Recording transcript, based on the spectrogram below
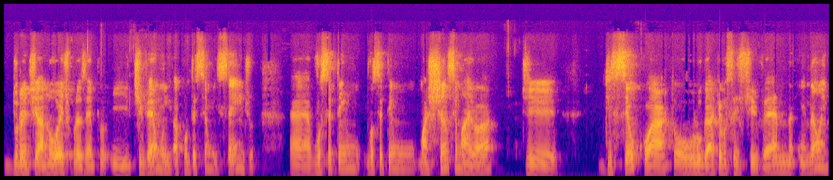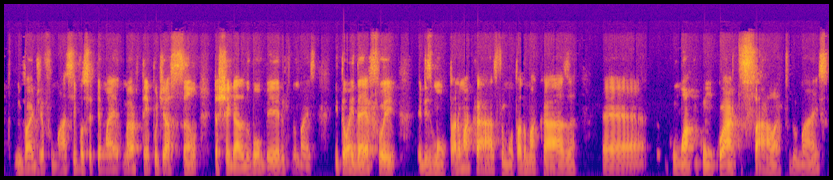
durante a noite, por exemplo, e tiver um, acontecer um incêndio, é, você tem, você tem uma chance maior de, de seu quarto ou o lugar que você estiver não invadir a fumaça e você ter mais, maior tempo de ação da chegada do bombeiro e tudo mais. Então a ideia foi, eles montaram uma casa, foi montada uma casa é, com, uma, com um quarto, sala, tudo mais,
